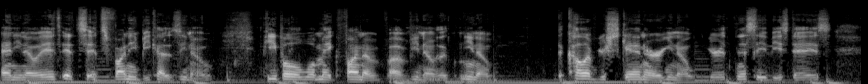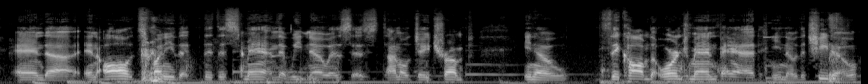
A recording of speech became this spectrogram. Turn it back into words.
and you know it, it's it's funny because you know people will make fun of, of you know the you know the color of your skin or you know your ethnicity these days, and uh, and all it's funny that, that this man that we know as as Donald J. Trump, you know they call him the Orange Man Bad, you know the Cheeto,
